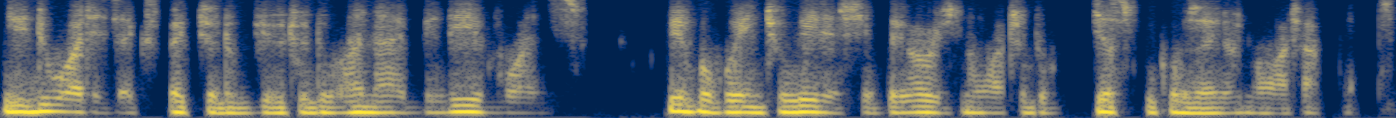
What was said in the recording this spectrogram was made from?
you do what is expected of you to do, and I believe once people go into leadership, they always know what to do. Just because I don't know what happens,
